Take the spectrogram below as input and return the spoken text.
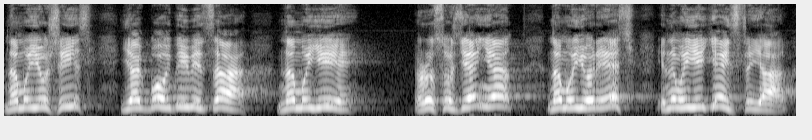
на мою жизнь, як Бог дивиться на мої розсуждення, на мою реч і на мої дійства.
